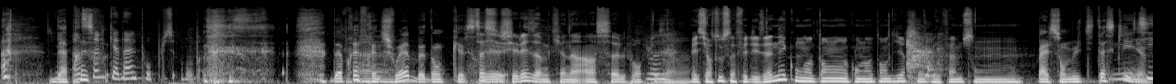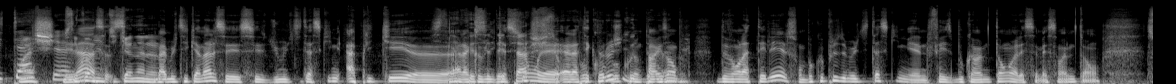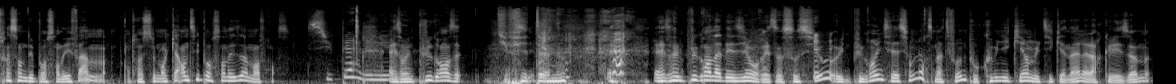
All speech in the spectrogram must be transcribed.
Un seul canal pour plus. Bon, bah. d'après French Web, donc Ça, c'est chez les hommes qu'il y en a un seul pour plusieurs. Et surtout, ça fait des années qu'on entend, qu'on entend dire que les femmes sont. Bah, elles sont multitasking. Multitâche. Ouais. Là, quoi multicanal, bah, multicanal, c'est c'est du multitasking appliqué euh, à la communication et à la beaucoup, technologie. beaucoup Donc, par domaines. exemple, devant la télé, elles font beaucoup plus de multitasking. Elles Facebook en même temps, elles SMS en même temps. 62% des femmes contre seulement 46% des hommes en France. Super les. Elles ont une plus grande, Tu m'étonnes. elles ont une plus grande adhésion aux réseaux sociaux, une plus grande utilisation de leur smartphone pour communiquer en multicanal, alors que les hommes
